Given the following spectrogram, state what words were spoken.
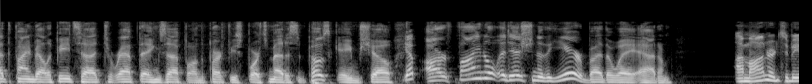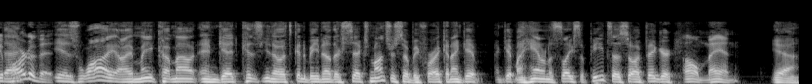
at the Pine Valley Pizza to wrap things up on the Parkview Sports Medicine post game show. Yep. Our final edition of the year, by the way, Adam. I'm honored to be a That part of it. Is why I may come out and get because you know it's going to be another six months or so before I can I get I get my hand on a slice of pizza. So I figure, oh man, yeah.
